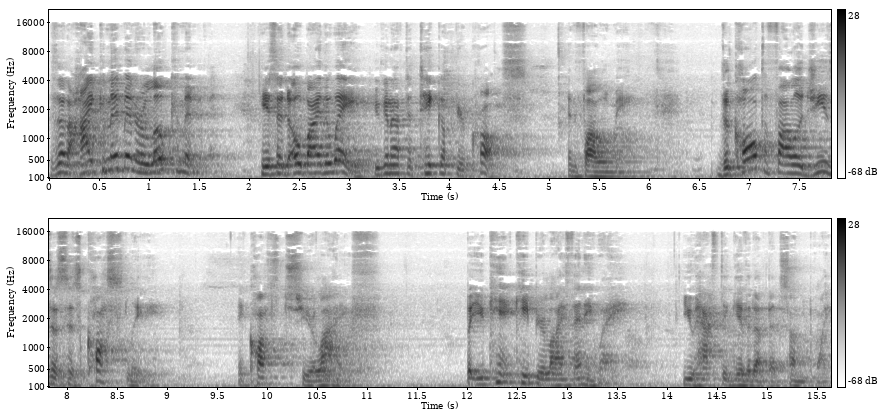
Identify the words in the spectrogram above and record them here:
Is that a high commitment or a low commitment? He said, Oh, by the way, you're going to have to take up your cross and follow me. The call to follow Jesus is costly, it costs your life. But you can't keep your life anyway. You have to give it up at some point.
